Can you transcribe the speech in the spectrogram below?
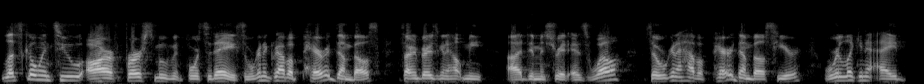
let's go into our first movement for today. So we're gonna grab a pair of dumbbells. Sergeant Barry's gonna help me uh, demonstrate as well. So we're gonna have a pair of dumbbells here. We're looking at a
